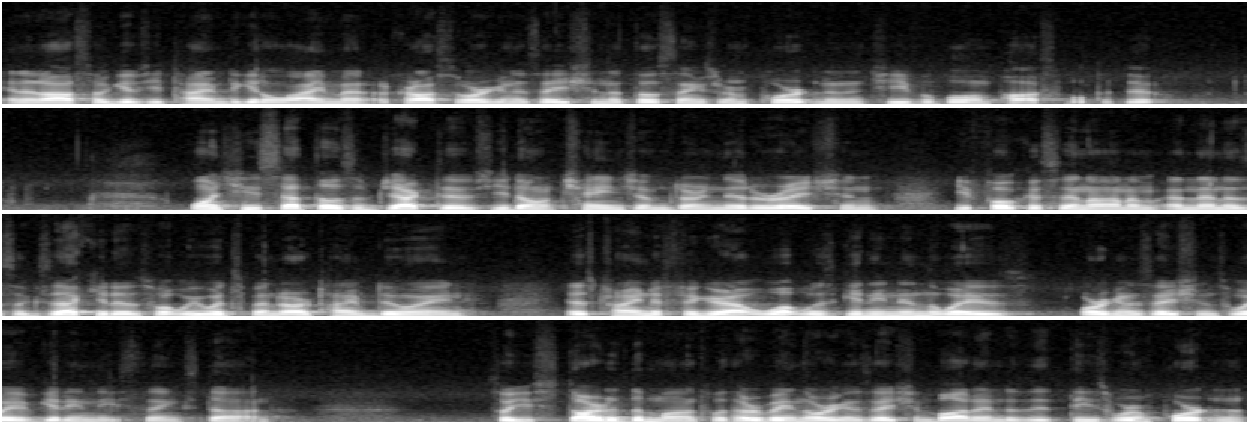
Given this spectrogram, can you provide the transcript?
and it also gives you time to get alignment across the organization that those things are important and achievable and possible to do. Once you set those objectives, you don't change them during the iteration. You focus in on them, and then as executives, what we would spend our time doing is trying to figure out what was getting in the way organization's way of getting these things done. So you started the month with everybody in the organization bought into that these were important,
